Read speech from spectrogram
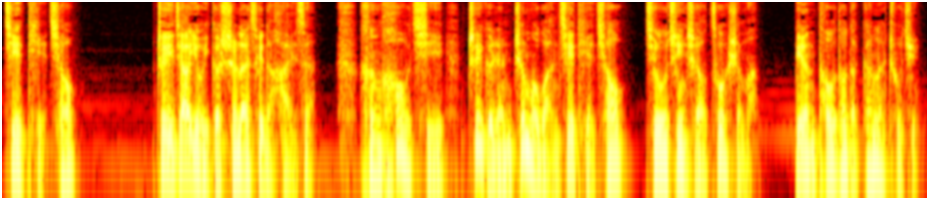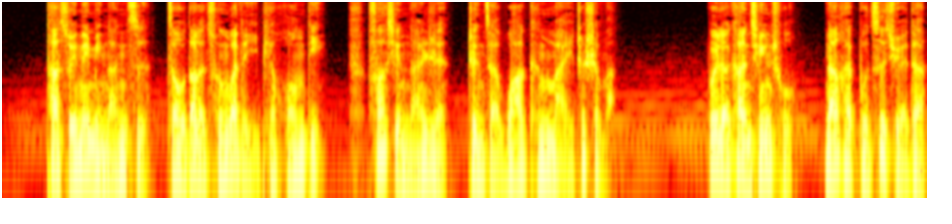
借铁锹，这家有一个十来岁的孩子，很好奇这个人这么晚借铁锹究竟是要做什么，便偷偷的跟了出去。他随那名男子走到了村外的一片荒地，发现男人正在挖坑埋着什么。为了看清楚，男孩不自觉地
